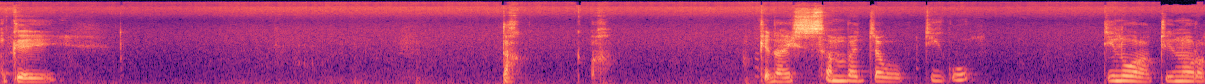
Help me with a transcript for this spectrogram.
이렇게 딱 아, 이렇게 나이스 한 발자국 뛰고 뛰노라 뛰노라.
